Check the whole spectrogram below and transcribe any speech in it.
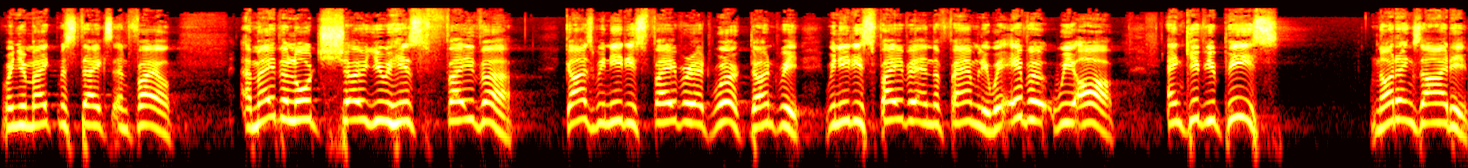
when you make mistakes and fail. And may the Lord show you his favor. Guys, we need his favor at work, don't we? We need his favor in the family, wherever we are, and give you peace, not anxiety.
